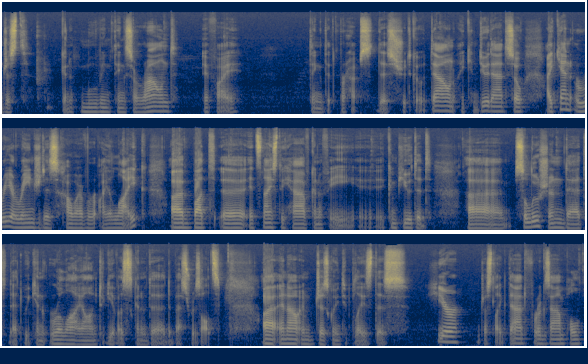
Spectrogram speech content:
just kind of moving things around, if I think that perhaps this should go down, I can do that. So I can rearrange this however I like, uh, but uh, it's nice to have kind of a, a computed uh, solution that, that we can rely on to give us kind of the, the best results. Uh, and now I'm just going to place this here, just like that, for example,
